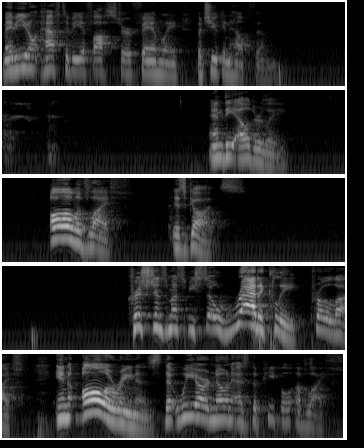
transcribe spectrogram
Maybe you don't have to be a foster family, but you can help them. And the elderly. All of life is God's. Christians must be so radically pro life in all arenas that we are known as the people of life.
